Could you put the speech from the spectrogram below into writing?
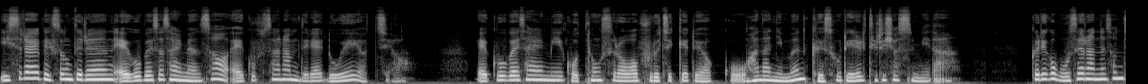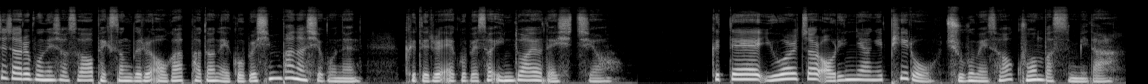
이스라엘 백성들은 애굽에서 살면서 애굽 사람들의 노예였지요. 애굽의 삶이 고통스러워 부르짖게 되었고 하나님은 그 소리를 들으셨습니다. 그리고 모세라는 선지자를 보내셔서 백성들을 억압하던 애굽을 심판하시고는 그들을 애굽에서 인도하여 내시지요. 그때 6월절 어린 양의 피로 죽음에서 구원받습니다.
